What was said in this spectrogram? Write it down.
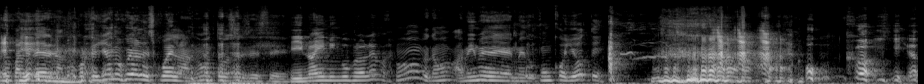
no para verga, ¿no? Porque yo no fui a la escuela, ¿no? Entonces, este... Y no hay ningún problema. No, pues no, a mí me, me educó un coyote. un coyote.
